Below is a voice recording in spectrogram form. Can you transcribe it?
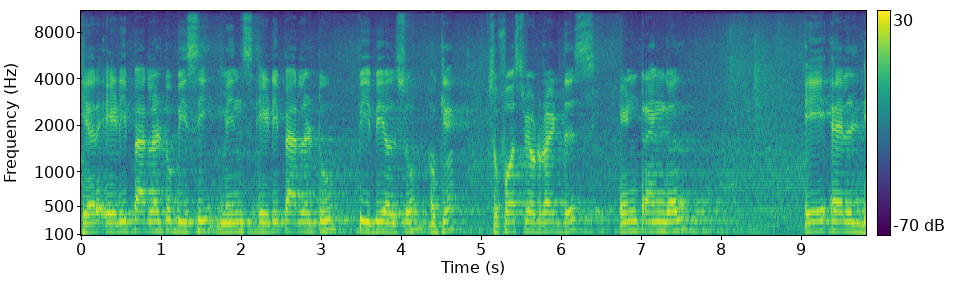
here AD parallel to BC means AD parallel to PB also okay? So first we have to write this. In triangle ALD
